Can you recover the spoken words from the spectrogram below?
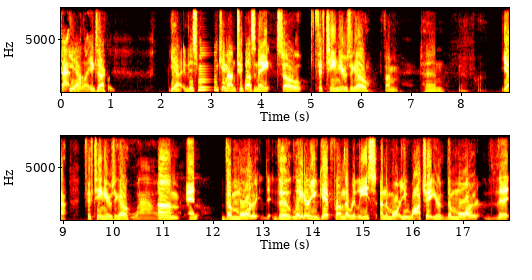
that yeah, like exactly. Yeah, this movie came out in 2008, so 15 years ago. If I'm 10, yeah, 15 years ago. wow Um, and the more, the later you get from the release, and the more you watch it, you're the more the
